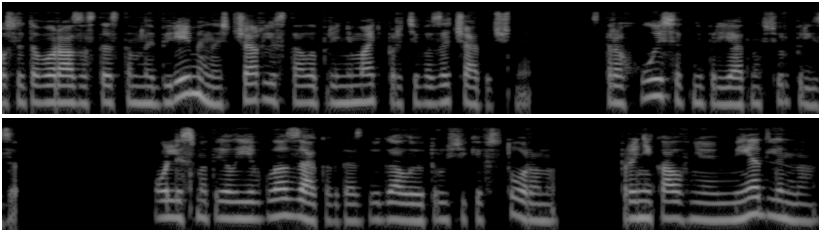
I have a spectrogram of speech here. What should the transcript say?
После того раза с тестом на беременность Чарли стала принимать противозачаточные, страхуясь от неприятных сюрпризов. Олли смотрел ей в глаза, когда сдвигал ее трусики в сторону, проникал в нее медленно,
